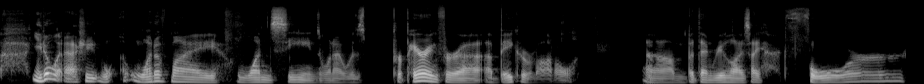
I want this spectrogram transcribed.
you know what actually one of my one scenes when i was preparing for a, a Baker model, um, but then realized I had four.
